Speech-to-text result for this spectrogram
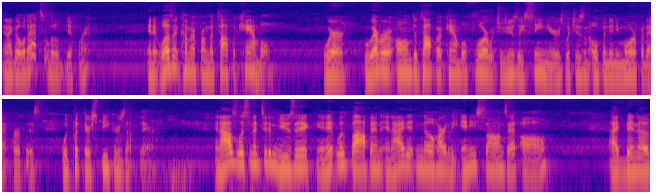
And I go, well, that's a little different. And it wasn't coming from the top of Campbell, where whoever owned the top of Campbell floor, which was usually seniors, which isn't opened anymore for that purpose, would put their speakers up there. And I was listening to the music, and it was bopping, and I didn't know hardly any songs at all. I'd been, a,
